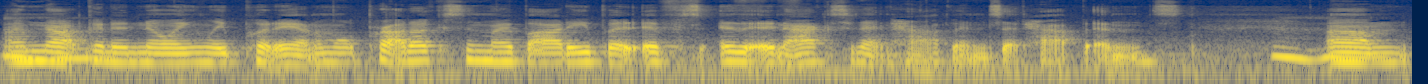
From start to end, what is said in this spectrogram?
I'm not mm-hmm. going to knowingly put animal products in my body, but if an accident happens, it happens. Mm-hmm. Um,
